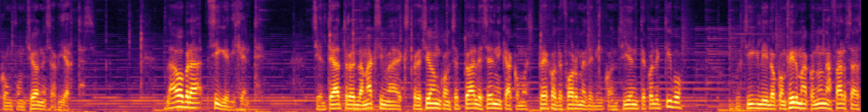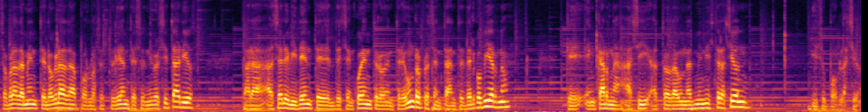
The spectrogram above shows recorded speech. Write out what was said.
con funciones abiertas. La obra sigue vigente. Si el teatro es la máxima expresión conceptual escénica como espejo deforme del inconsciente colectivo, Usigli lo confirma con una farsa sobradamente lograda por los estudiantes universitarios para hacer evidente el desencuentro entre un representante del gobierno, que encarna así a toda una administración, y su población.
